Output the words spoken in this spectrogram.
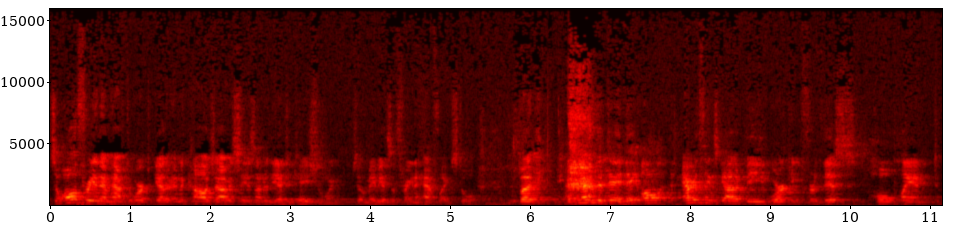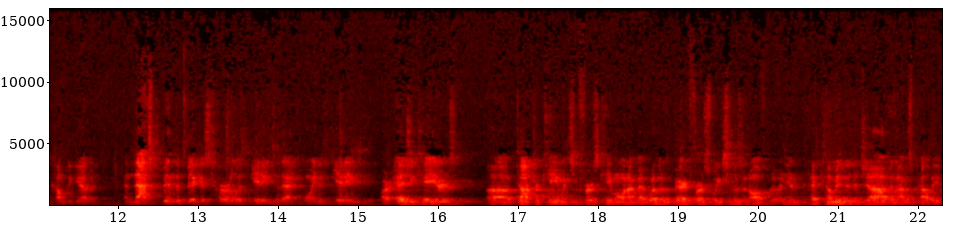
So all three of them have to work together, and the college obviously is under the education wing. So maybe it's a three and a half leg stool. But at the end of the day, they all, everything's got to be working for this whole plan to come together. And that's been the biggest hurdle is getting to that point, is getting our educators. Uh, Dr. King, when she first came on, I met with her the very first week she was in office, had come into the job, and I was probably a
